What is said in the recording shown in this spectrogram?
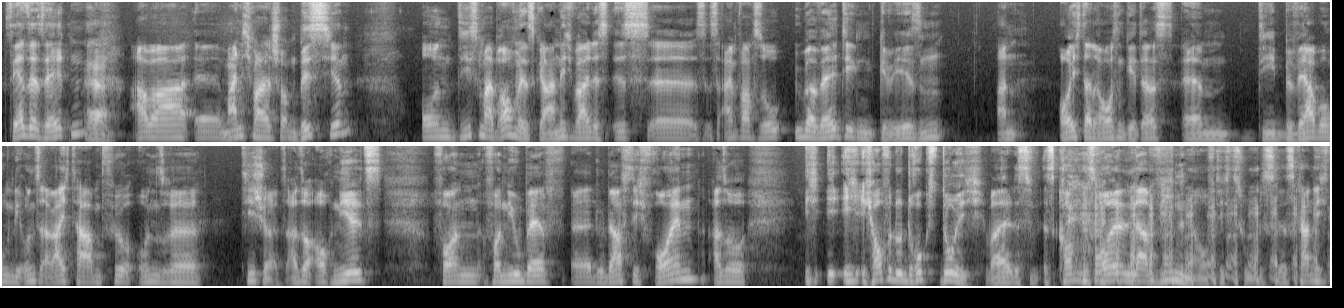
sehr, sehr selten, ja. aber äh, manchmal schon ein bisschen. Und diesmal brauchen wir es gar nicht, weil es ist, äh, es ist einfach so überwältigend gewesen. An euch da draußen geht das. Ähm, die Bewerbungen, die uns erreicht haben für unsere T-Shirts. Also auch Nils von, von New Bev. Äh, du darfst dich freuen. Also ich, ich, ich hoffe, du druckst durch, weil es, es kommen, es rollen Lawinen auf dich zu. Das, das kann, ich,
